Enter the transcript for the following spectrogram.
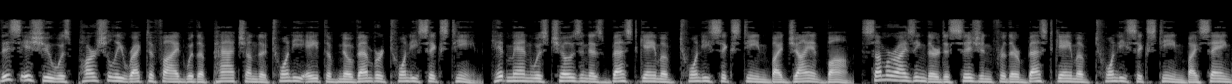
This issue was partially rectified with a patch on 28 November 2016. Hitman was chosen as Best Game of 2016 by Giant Bomb, summarizing their decision for their Best Game of 2016 by saying,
